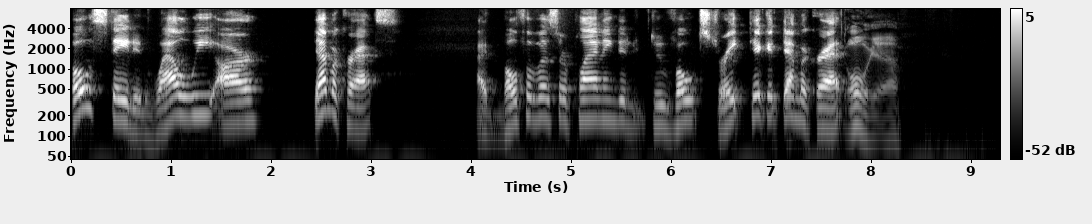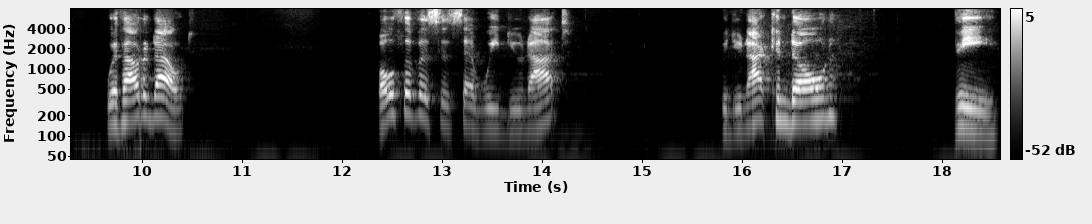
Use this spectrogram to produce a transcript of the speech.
both stated while we are democrats I, both of us are planning to, to vote straight ticket democrat Oh yeah. without a doubt both of us have said we do not we do not condone the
